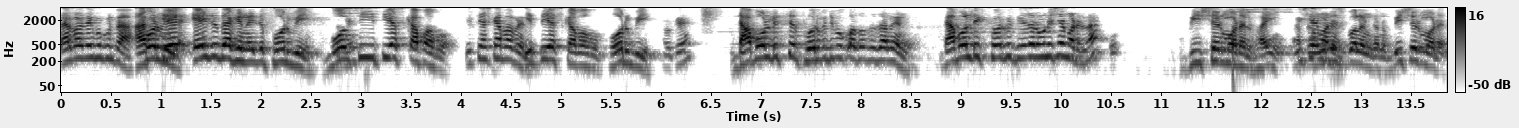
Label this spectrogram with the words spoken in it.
তারপরে দেখব কোনটা? আজকে এই যে দেখেন এই যে ফোর বি বলছি ইতিহাস কাঁপাবো। ইতিহাস কাপাবেন? ইতিহাস কাঁপাবো ফোর বি ওকে। ডাবল ডিক্সের ফোর বি দিব কত তো জানেন? ডাবল বি দুই হাজার উনিশের মডেল না? বিশের মডেল ভাই। 20 এর মডেল। বলেন কেন? বিশের মডেল।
